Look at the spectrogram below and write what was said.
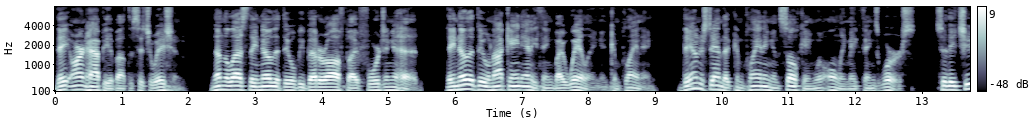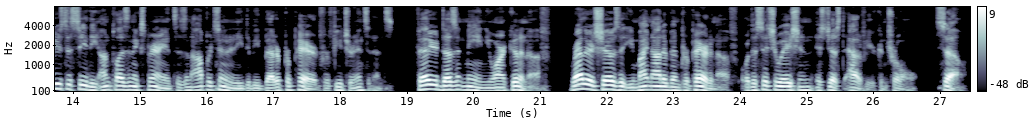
They aren't happy about the situation. Nonetheless, they know that they will be better off by forging ahead. They know that they will not gain anything by wailing and complaining. They understand that complaining and sulking will only make things worse. So they choose to see the unpleasant experience as an opportunity to be better prepared for future incidents. Failure doesn't mean you aren't good enough. Rather, it shows that you might not have been prepared enough, or the situation is just out of your control. So,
